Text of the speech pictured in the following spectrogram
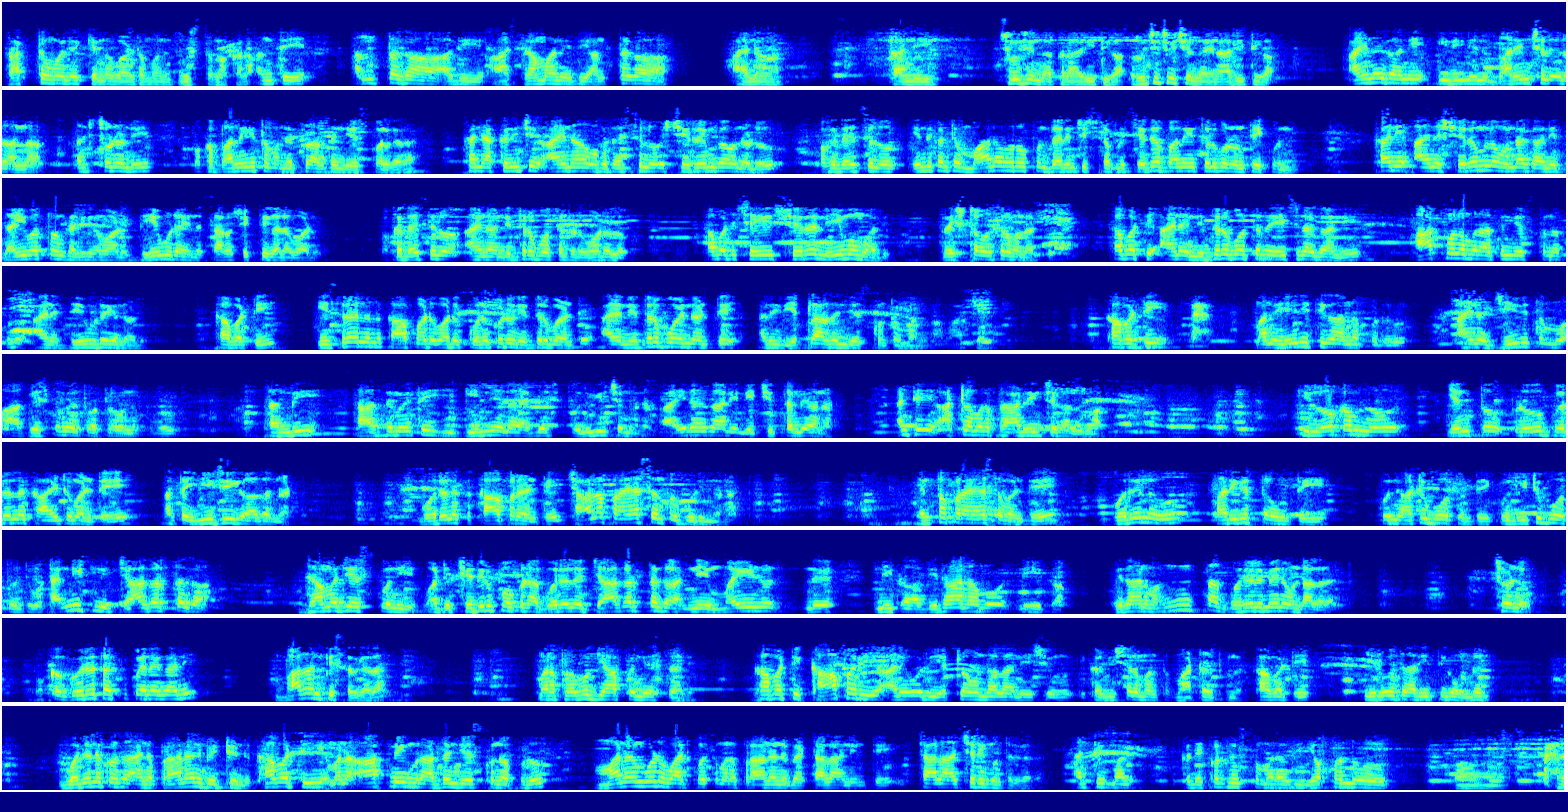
రక్తం వలె కింద పడటం మనం చూస్తాం అక్కడ. అంతే అంతగా అది ఆ శ్రమ అనేది అంతగా ఆయన దాన్ని చూసింది అక్కడ ఆ రీతిగా రుచి చూసింది ఆయన ఆ రీతిగా. అయినా కానీ ఇది నేను భరించలేను అన్న అంటే చూడండి ఒక బలహీత మనం ఎప్పుడు అర్థం చేసుకోవాలి కదా? కానీ అక్కడి నుంచి ఆయన ఒక దశలో శరీరంగా ఉన్నాడు ఒక దశలో ఎందుకంటే మానవ రూపం ధరించేటప్పుడు శరీర బలహీతలు కూడా ఉంటాయి కొన్ని. కానీ ఆయన శరీరంలో ఉన్నా కానీ దైవత్వం కలిగిన వాడు దేవుడు ఆయన సర్వశక్తి గలవాడు. ఒక దశలో ఆయన నిద్రపోతుంటాడు ఓడలో. కాబట్టి శరీర నియమం అది రెస్ట్ అవసరం అన్నట్టు. కాబట్టి ఆయన నిద్రపోతున్న వేసినా కానీ ఆత్మలో మనం అర్థం చేసుకున్నప్పుడు ఆయన దేవుడే ఉన్నాడు. కాబట్టి ఇస్రాయల్ కాపాడువాడు కొనుకడు నిద్రపోయింటే ఆయన నిద్రపోయిందంటే అది ఎట్లా అర్థం చేసుకుంటాం మనం ఆ కాబట్టి మనం ఏ రీతిగా అన్నప్పుడు ఆయన జీవితము ఆ గెస్తమైన తోటలో ఉన్నప్పుడు తండ్రి సాధ్యమైతే ఈ గిన్నె నా దగ్గర తొలగించమన్నాడు. అయినా కానీ నీ చిత్తమే అన్నాడు. అంటే అట్లా మనం ప్రార్థించగలమా? ఈ లోకంలో ఎంతో ఇప్పుడు గొర్రెల కాయటం అంటే అంత ఈజీ కాదన్నట్టు గొర్రెలకు కాపరంటే చాలా ప్రయాసంతో కూడింది అన్నట్టు ఎంత ప్రయాసం అంటే గొర్రెలు పరిగెత్తా ఉంటాయి కొన్ని అటు పోతుంటాయి కొన్ని ఇటు పోతుంటాయి వాటన్నిటిని జాగ్రత్తగా జమ చేసుకొని వాటి చెదిరిపోకుండా గొర్రెలు జాగ్రత్తగా నీ మైండ్ నీకు ఆ విధానము నీకు విధానం అంతా గొర్రెల మీద ఉండాలన్నట్టు చూడండి ఒక్క గొర్రె తప్పిపోయినా కానీ బాధ అనిపిస్తుంది కదా? మన ప్రభు జ్ఞాపకం చేస్తున్నది కాబట్టి కాపరి అనేవాడు ఎట్లా ఉండాలనేసి ఇక్కడ విషయాలు మనతో మాట్లాడుతున్నారు. కాబట్టి ఈ రోజు ఆ రీతిగా ఉండదు. గొర్రెల కోసం ఆయన ప్రాణాన్ని పెట్టిండు. కాబట్టి మన ఆత్మీయ మనం అర్థం చేసుకున్నప్పుడు మనం కూడా వాటి కోసం మన ప్రాణాన్ని పెట్టాలా అని అంటే చాలా ఆశ్చర్యంగా ఉంటుంది కదా. అంటే మన ఇక్కడ ఎక్కడ చూస్తే మనం? యోహను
